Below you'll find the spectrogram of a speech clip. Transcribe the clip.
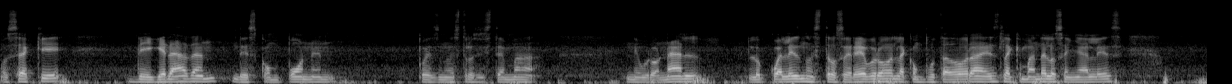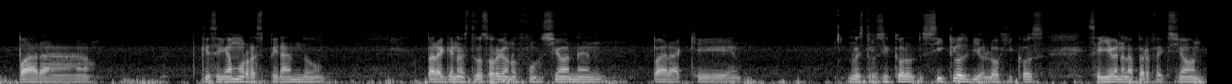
o sea que degradan, descomponen pues nuestro sistema neuronal, lo cual es nuestro cerebro, la computadora es la que manda los señales para que sigamos respirando, para que nuestros órganos funcionen, para que nuestros ciclos biológicos se lleven a la perfección,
